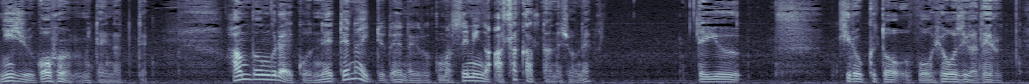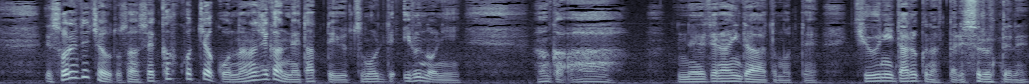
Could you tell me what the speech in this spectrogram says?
25分みたいになってて。半分ぐらいこう寝てないって言うと変だけど、まあ、睡眠が浅かったんでしょうね。っていう記録とこう表示が出るでそれ出ちゃうとさせっかくこっちはこう7時間寝たっていうつもりでいるのになんかああ寝れてないんだと思って急にだるくなったりするんでね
